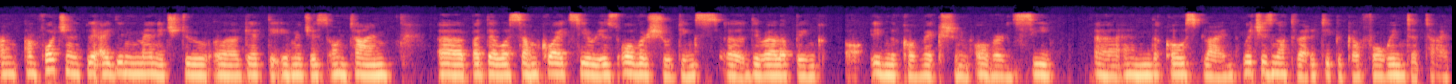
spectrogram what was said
Um, unfortunately, I didn't manage to uh, get the images on time, uh, but there was some quite serious overshootings developing in the convection over the sea and the coastline, which is not very typical for winter time.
